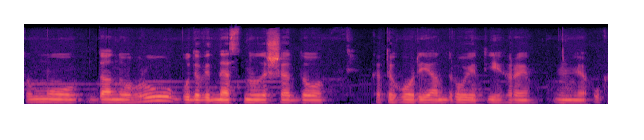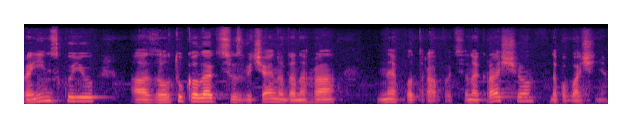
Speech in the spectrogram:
Тому дану гру буде віднесено лише до категорії Android ігри українською, а золоту колекцію, звичайно, дана гра не потрапить. Все найкращого, до побачення.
